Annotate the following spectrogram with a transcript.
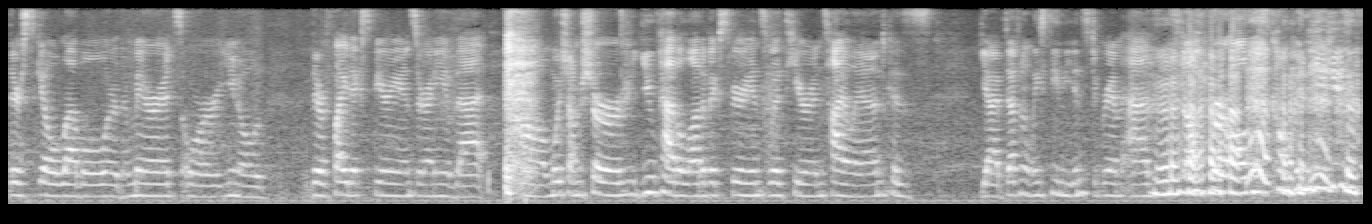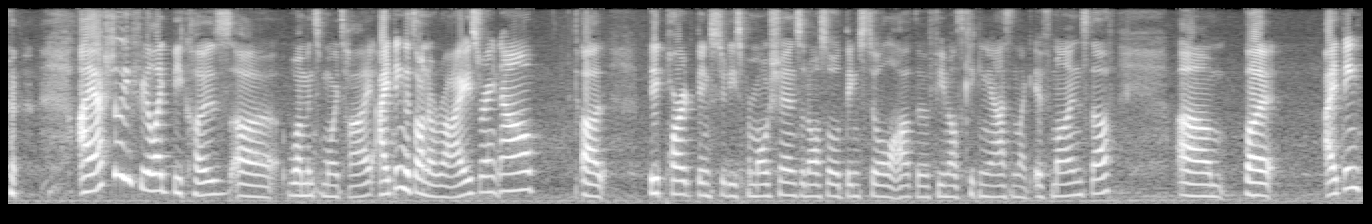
their skill level or their merits or you know their fight experience or any of that, um, which I'm sure you've had a lot of experience with here in Thailand because. Yeah, I've definitely seen the Instagram ads and stuff for all these companies. I actually feel like because uh, women's Muay Thai, I think it's on a rise right now. Uh, big part thanks to these promotions and also thanks to a lot of the females kicking ass and like IFMA and stuff. Um, but I think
